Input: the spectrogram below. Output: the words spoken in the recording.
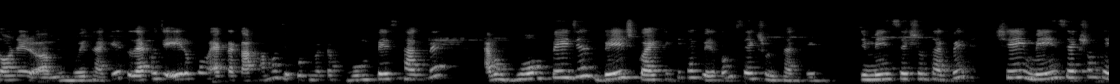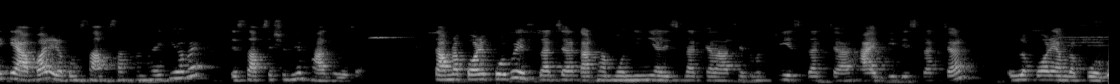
ধরনের হয়ে থাকে। তো দেখো যে এরকম একটা কাঠামো যে প্রথমে একটা হোম পেজ থাকবে এবং হোম পেজের বেশ কয়েকটি কি থাকবে? এরকম সেকশন থাকবে। যে মেইন সেকশন থাকবে, সেই মেইন সেকশন থেকে আবার এরকম সাব সেকশন হয়ে কি হবে? যে সাব সেকশন হয়ে ভাগ হয়ে যায়। তো আমরা পরে পড়ব স্ট্রাকচার কাঠামো লিনিয়ার স্ট্রাকচার আছে, তোমার ট্রি স্ট্রাকচার হাইব্রিড স্ট্রাকচার এগুলো পরে আমরা পড়ব।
